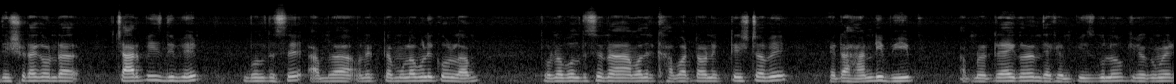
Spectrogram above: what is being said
দেড়শো টাকা ওরা চার পিস দিবে। বলতেছে, আমরা অনেকটা মোলামুলি করলাম। তো ওরা বলতেছে, না, আমাদের খাবারটা অনেক টেস্ট হবে। এটা হান্ডি ভিপ আপনারা ট্রাই করেন, দেখেন পিসগুলো কীরকমের।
